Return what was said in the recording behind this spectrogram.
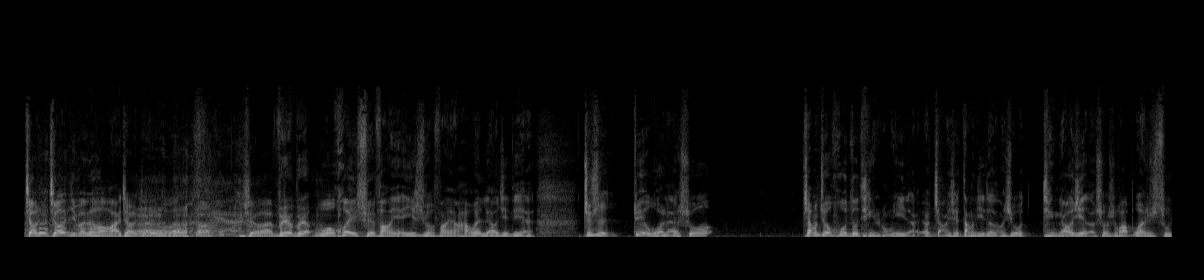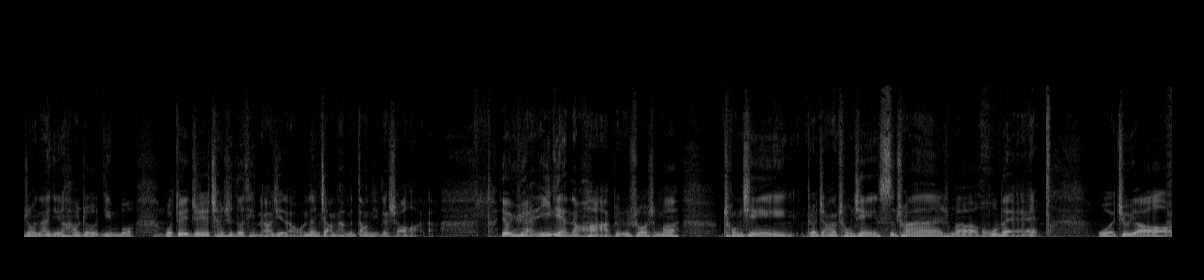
教教你们的方法，教教你们学吧？不是不是，我会学方言，一是学方言，还会了解点，就是对我来说。江浙沪都挺容易的，要讲一些当地的东西，我挺了解的。说实话，不管是苏州、南京、杭州、宁波，我对这些城市都挺了解的，我能讲他们当地的笑话的。要远一点的话，比如说什么重庆，比如讲到重庆、四川、什么湖北，我就要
